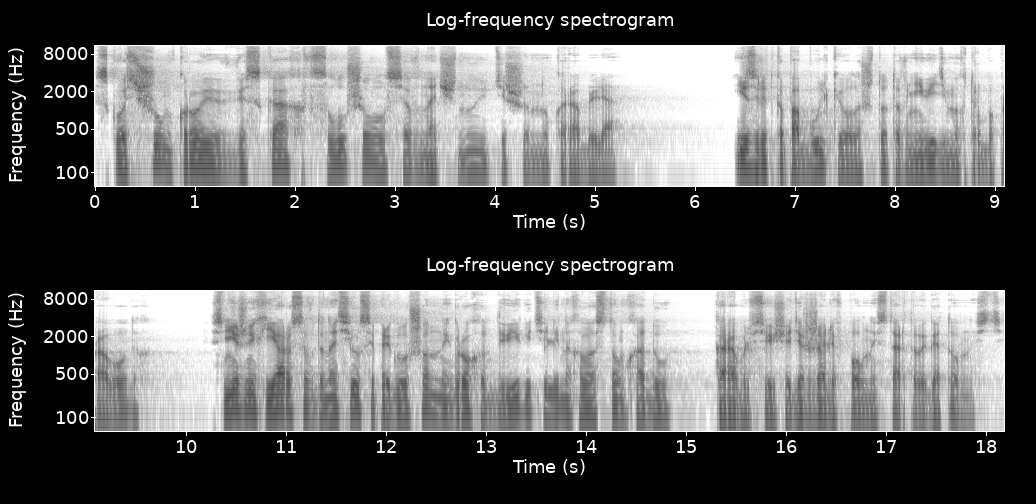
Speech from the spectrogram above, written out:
сквозь шум крови в висках вслушивался в ночную тишину корабля. Изредка побулькивало что-то в невидимых трубопроводах. С нижних ярусов доносился приглушенный грохот двигателей на холостом ходу. Корабль все еще держали в полной стартовой готовности.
